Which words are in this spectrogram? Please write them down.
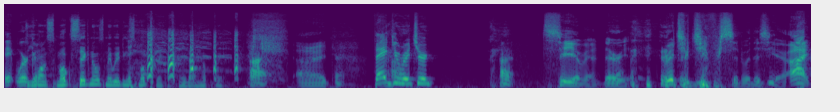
It, we're Do you good. want smoke signals? Maybe we do smoke signals. Maybe that'll help later. All right, All right. Thank you, uh-huh. Richard. all right. See you, man. There he is. Richard Jefferson with us here. All right.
